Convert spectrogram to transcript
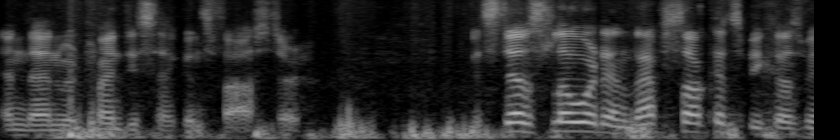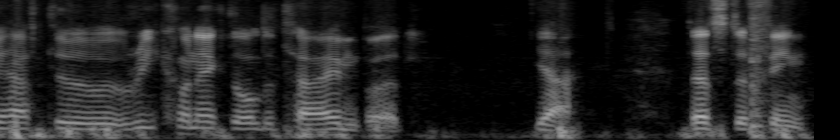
and then we're 20 seconds faster. It's still slower than WebSockets because we have to reconnect all the time, but yeah, that's the thing.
